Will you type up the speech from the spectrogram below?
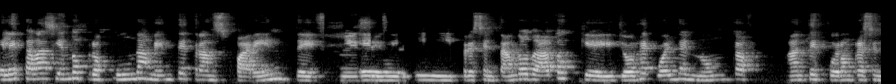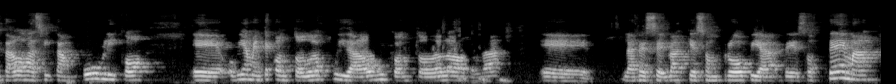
él estaba siendo profundamente transparente eh, y presentando datos que yo recuerdo nunca antes fueron presentados así tan públicos. Eh, obviamente con todos los cuidados y con todas eh, las reservas que son propias de esos temas,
